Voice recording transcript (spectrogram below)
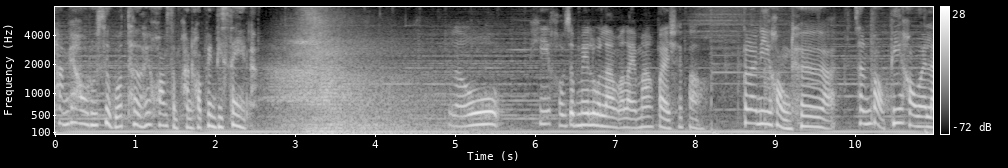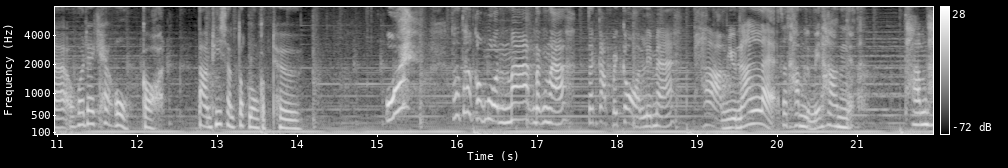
ทำให้เขารู้สึกว่าเธอให้ความสำคัญเขาเป็นพิเศษอะแล้วพี่เขาจะไม่รวนลามอะไรมากไปใช่เปล่า กรณีของเธออะฉันบอกพี่เขาไว้แล้วว่าได้แค่โอบกอด ตามที่ฉันตกลงกับเธอถ้าเธอกังวลมากนักนะ จะกลับไปก่อนเลยไหมถามอยู่นั่นแหละ จะทำหรือไม่ทำเนี่ยทำท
